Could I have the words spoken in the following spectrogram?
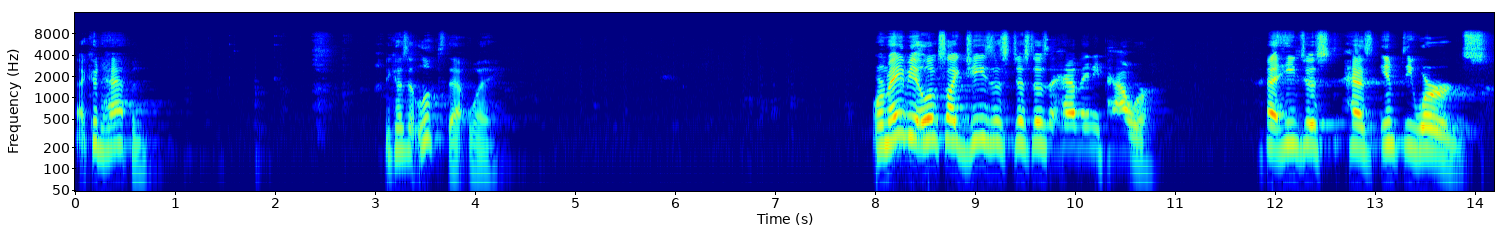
That could happen. Because it looks that way. Or maybe it looks like Jesus just doesn't have any power. That he just has empty words.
